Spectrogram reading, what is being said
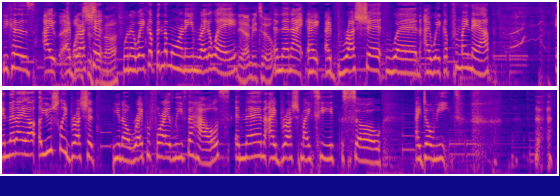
Because I, I Twice brush is it enough. when I wake up in the morning right away. Yeah, me too. And then I, I, I brush it when I wake up from my nap. And then I, uh, I usually brush it, you know, right before I leave the house. And then I brush my teeth so I don't eat.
